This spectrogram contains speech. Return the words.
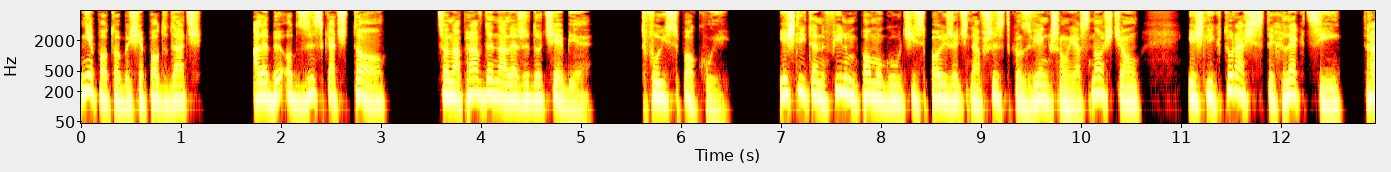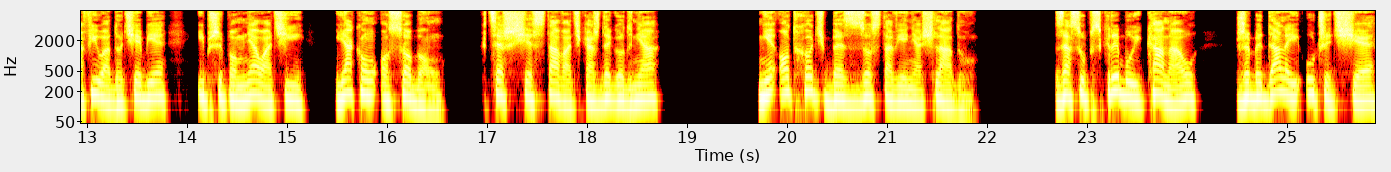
Nie po to, by się poddać, ale by odzyskać to, co naprawdę należy do ciebie twój spokój. Jeśli ten film pomógł ci spojrzeć na wszystko z większą jasnością, jeśli któraś z tych lekcji trafiła do ciebie i przypomniała ci, jaką osobą chcesz się stawać każdego dnia, nie odchodź bez zostawienia śladu. Zasubskrybuj kanał, żeby dalej uczyć się,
